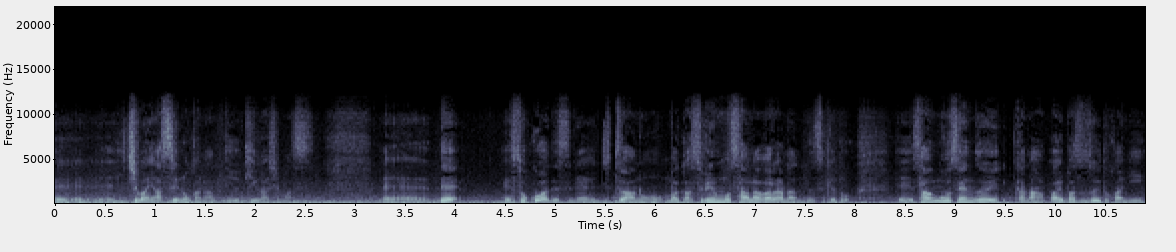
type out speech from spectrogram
えー、一番安いのかなっていう気がします。えー、で、えそこはですね、実はあの、まあ、ガソリンもさながらなんですけど、えー、3号線沿いかな、バイパス沿いとかに、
